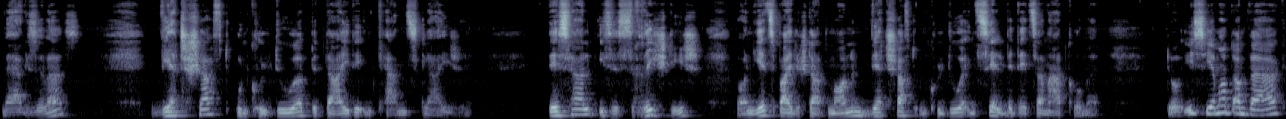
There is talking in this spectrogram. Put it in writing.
Merken Sie was? Wirtschaft und Kultur bedeuten im Kern das Gleiche. Deshalb ist es richtig, wenn jetzt bei der Stadt Monnem Wirtschaft und Kultur ins selbe Dezernat kommen. Da ist jemand am Werk,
